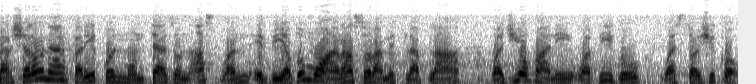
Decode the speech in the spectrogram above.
برشلونة فريق ممتاز أصلا إذ يضم عناصر مثل بلان وجيوفاني وفيجو وستوشيكوف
